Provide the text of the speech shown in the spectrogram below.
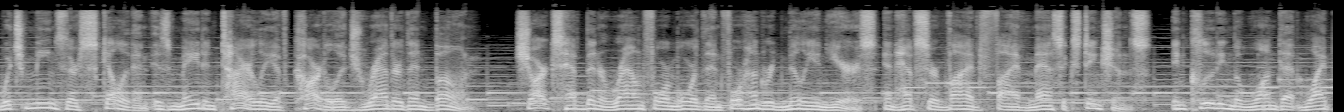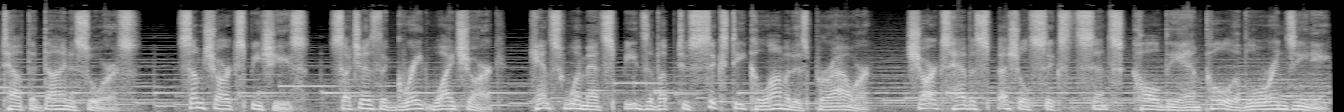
which means their skeleton is made entirely of cartilage rather than bone. Sharks have been around for more than 400 million years and have survived five mass extinctions, including the one that wiped out the dinosaurs. Some shark species, such as the great white shark, can swim at speeds of up to 60 kilometers per hour. Sharks have a special sixth sense called the ampulla of Lorenzini,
